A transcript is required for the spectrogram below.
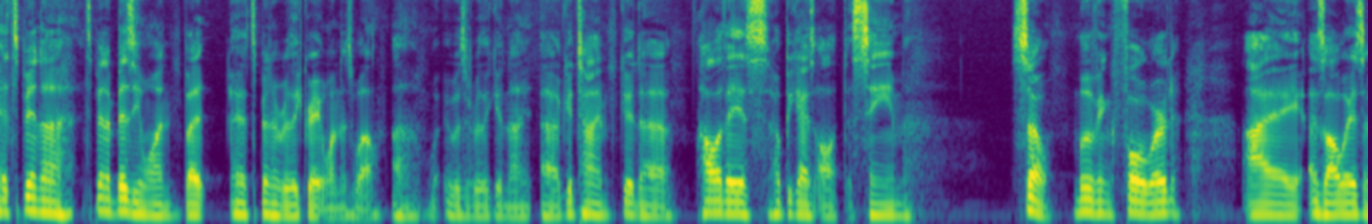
it's been a it's been a busy one, but it's been a really great one as well. Uh, it was a really good night, uh, good time, good uh, holidays. Hope you guys all at the same. So moving forward, I, as always, I,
